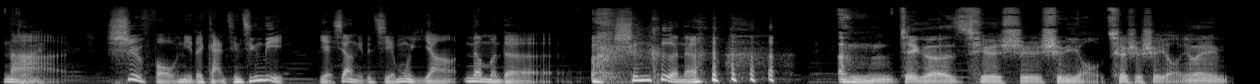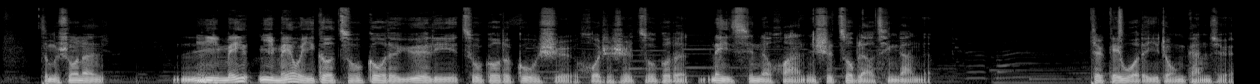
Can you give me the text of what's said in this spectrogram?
那是否你的感情经历也像你的节目一样那么的 深刻呢？嗯，这个确实是有，确实是有，因为怎么说呢？你没你没有一个足够的阅历、足够的故事，或者是足够的内心的话，你是做不了情感的。这给我的一种感觉。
